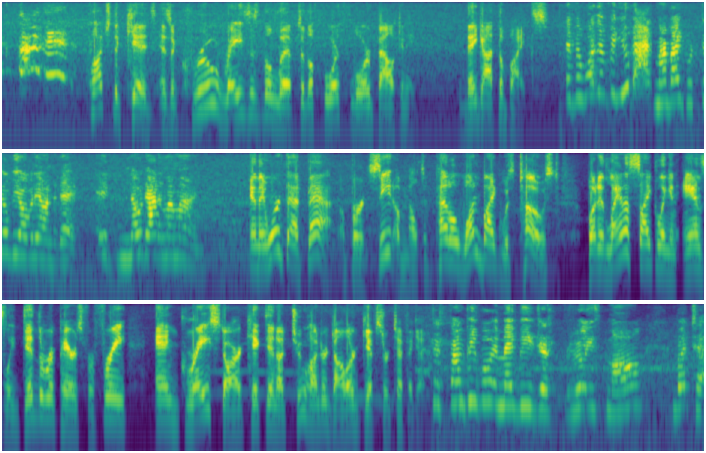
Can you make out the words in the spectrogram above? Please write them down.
excited! Watch the kids as a crew raises the lift to the fourth floor balcony. They got the bikes. If it wasn't for you guys, my bike would still be over there on the deck. It, no doubt in my mind. And they weren't that bad. A burnt seat, a melted pedal, one bike was toast, but Atlanta Cycling and Ansley did the repairs for free and Greystar kicked in a $200 gift certificate. To some people, it may be just really small, but to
